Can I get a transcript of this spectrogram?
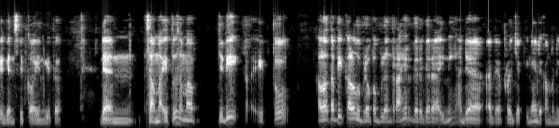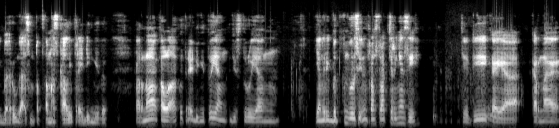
against Bitcoin gitu dan sama itu sama jadi itu kalau tapi kalau beberapa bulan terakhir gara-gara ini ada ada project ini ada company baru nggak sempat sama sekali trading gitu. Karena kalau aku trading itu yang justru yang yang ribet tuh ngurusin infrastrukturnya sih. Jadi kayak karena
